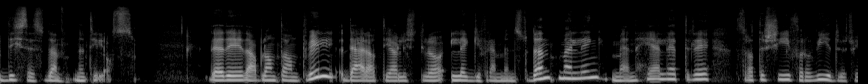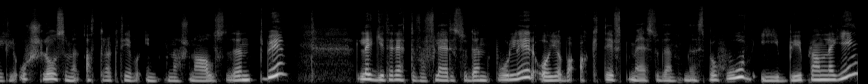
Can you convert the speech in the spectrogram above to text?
disse studentene til oss. Det de da annet vil, det er at de har lyst til å legge frem en studentmelding med en helhetlig strategi for å videreutvikle Oslo som en attraktiv og internasjonal studentby. Legge til rette for flere studentboliger og jobbe aktivt med studentenes behov i byplanlegging.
